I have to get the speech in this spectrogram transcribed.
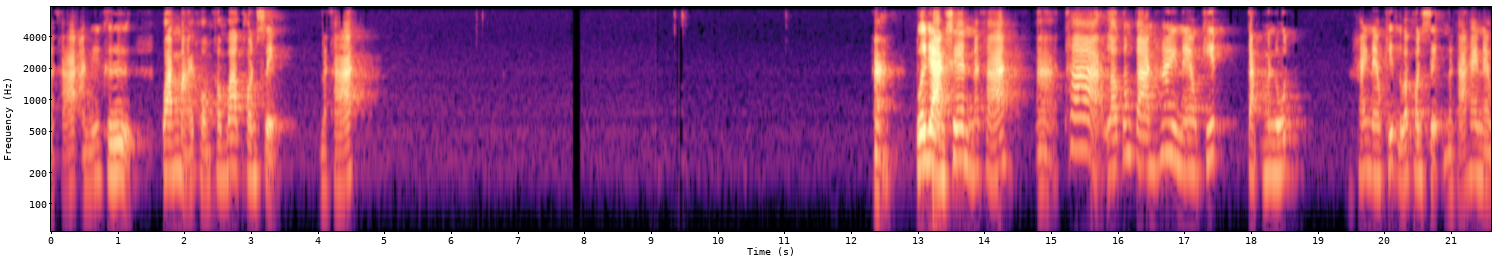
นะคะ อันนี้คือความหมายของคำว่าคอนเซปต์นะคะอะตัวอย่างเช่นนะคะ อ่าถ้าเราต้องการให้แนวคิดกับมนุษย์ ให้แนวคิดหรือว่าคอนเซปต์นะคะให้แนว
